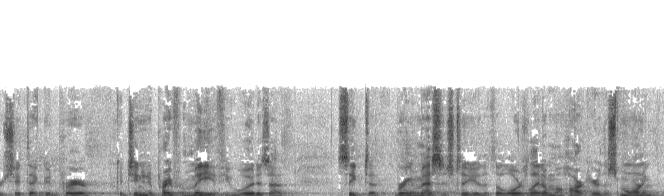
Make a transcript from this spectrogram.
Appreciate that good prayer. Continue to pray for me, if you would, as I seek to bring a message to you that the Lord's laid on my heart here this morning.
